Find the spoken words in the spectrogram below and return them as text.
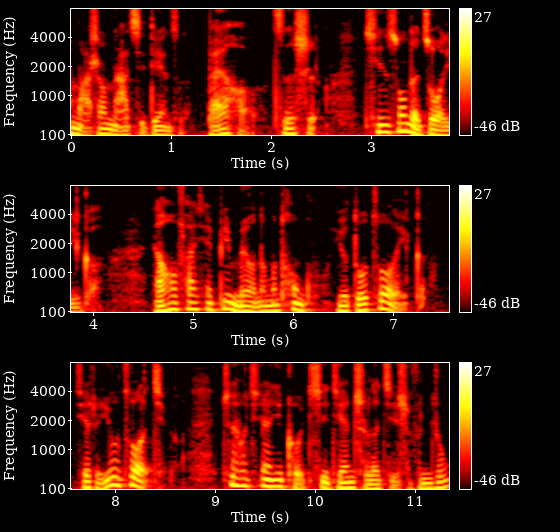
他马上拿起垫子，摆好姿势，轻松地做了一个，然后发现并没有那么痛苦，又多做了一个，接着又做了几个，最后竟然一口气坚持了几十分钟。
